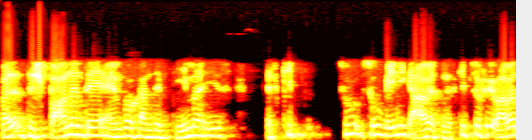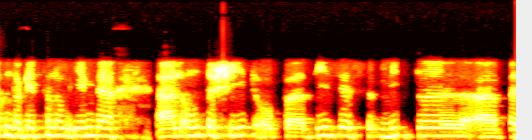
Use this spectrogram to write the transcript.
weil das Spannende einfach an dem Thema ist, es gibt zu, so wenig Arbeiten. Es gibt so viele Arbeiten, da geht es dann um irgendeinen Unterschied, ob äh, dieses Mittel äh, bei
